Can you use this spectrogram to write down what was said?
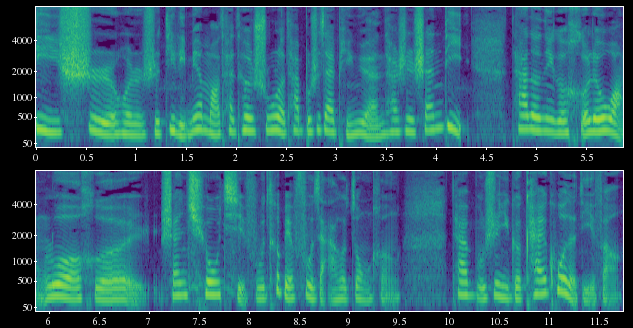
地势或者是地理面貌太特殊了，它不是在平原，它是山地，它的那个河流网络和山丘起伏特别复杂和纵横，它不是一个开阔的地方，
